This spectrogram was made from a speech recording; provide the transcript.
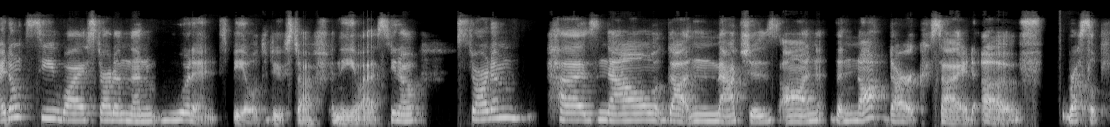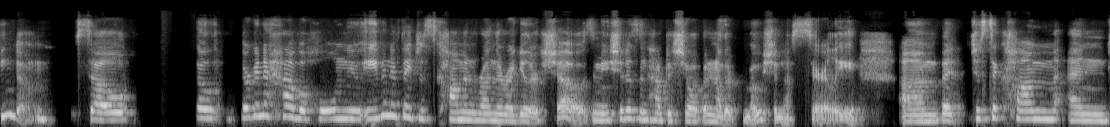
I don't see why Stardom then wouldn't be able to do stuff in the U.S. You know, Stardom has now gotten matches on the not dark side of Wrestle Kingdom. So So they're going to have a whole new, even if they just come and run the regular shows. I mean, she doesn't have to show up in another promotion necessarily, um, but just to come and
